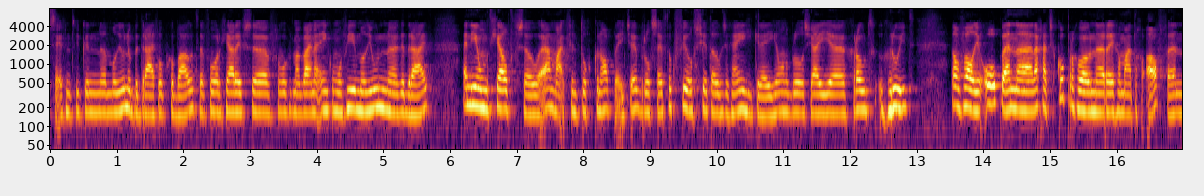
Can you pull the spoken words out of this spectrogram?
ze heeft natuurlijk een miljoenenbedrijf opgebouwd. vorig jaar heeft ze volgens mij bijna 1,4 miljoen gedraaid. En niet om het geld of zo, hè, maar ik vind het toch knap, weet je. Ik bedoel, ze heeft ook veel shit over zich heen gekregen. Want ik bedoel, als jij uh, groot groeit, dan val je op en uh, dan gaat je kop er gewoon uh, regelmatig af. En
